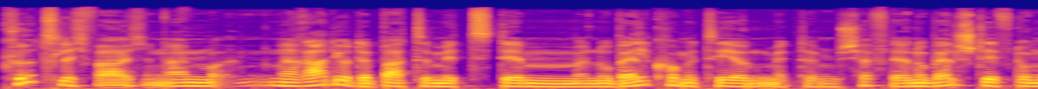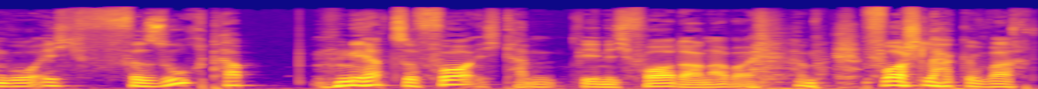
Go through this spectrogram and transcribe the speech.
kürzlich war ich in einem, einer Radiodebatte mit dem Nobelkomitee und mit dem Chef der Nobelstiftung, wo ich versucht habe, mehr zuvor, ich kann wenig fordern, aber ich habe Vorschlag gemacht,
